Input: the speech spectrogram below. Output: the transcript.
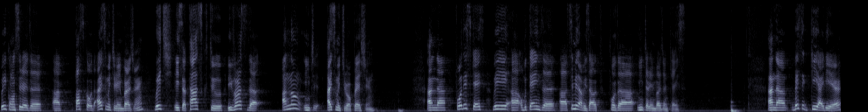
we consider the uh, task called isometry inversion, which is a task to reverse the unknown isometry operation. And for this case, we obtain the similar result for the unitary inversion case. And the uh, basic key idea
